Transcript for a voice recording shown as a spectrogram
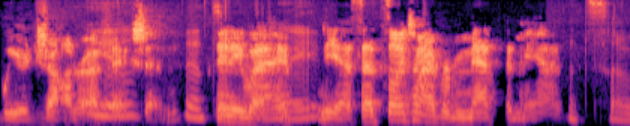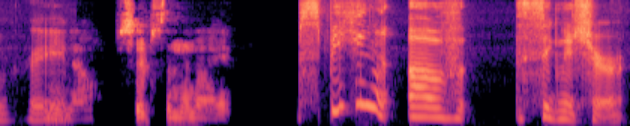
weird genre yeah, fiction. Anyway, yes, that's the only time I ever met the man. That's so great. You know, ships in the night. Speaking of the signature,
